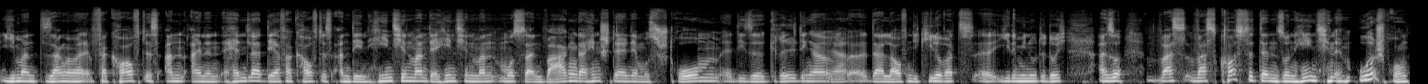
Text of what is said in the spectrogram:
jemand, sagen wir mal, verkauft es an einen Händler, der verkauft es an den Hähnchenmann. Der Hähnchenmann muss seinen Wagen dahinstellen, der muss Strom, äh, diese Grilldinger, Ja. äh, da laufen die Kilowatts jede Minute durch. Also was, was kostet denn so ein Hähnchen im Ursprung,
